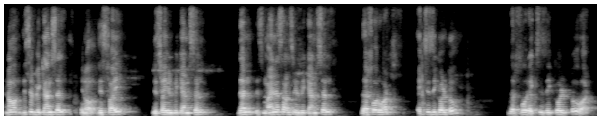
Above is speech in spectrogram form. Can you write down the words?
you know, this will be cancelled. You know, this 5, this 5 will be cancelled. Then this minus also will be cancelled. Therefore, what? x is equal to Therefore, x is equal to what?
